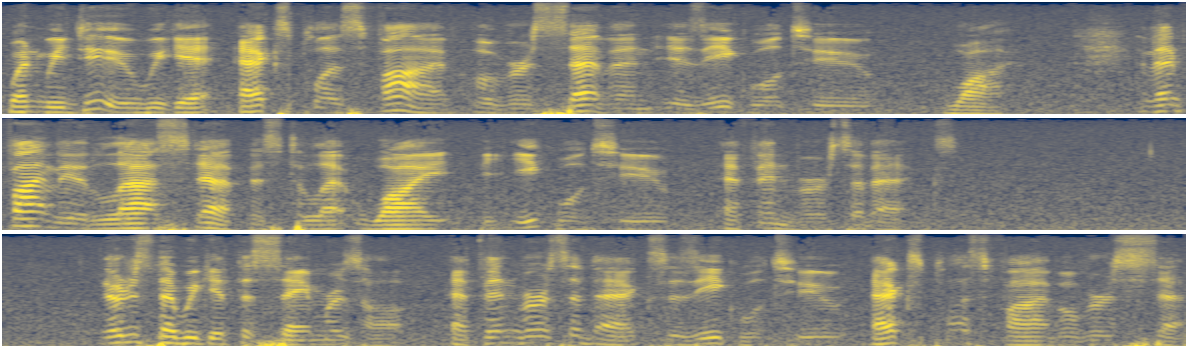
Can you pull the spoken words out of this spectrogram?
When we do, we get x plus 5 over 7 is equal to y. And then finally, the last step is to let y be equal to f inverse of x. Notice that we get the same result. f inverse of x is equal to x plus 5 over 7.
